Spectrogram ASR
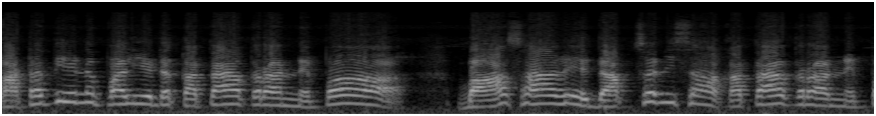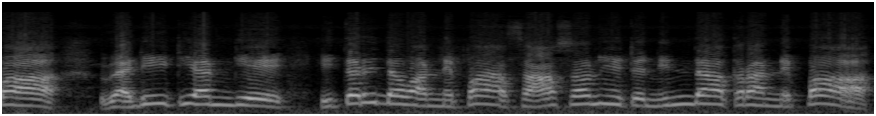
කට තියෙන පළියට කතා කරන්න එපා. භාෂාවේ දක්ෂ නිසා කතා කරන්න එපා. වැඩිහිටියන්ගේ හිත රිදවන්න එපා. සාසනයට නිඳා කරන්න එපා.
